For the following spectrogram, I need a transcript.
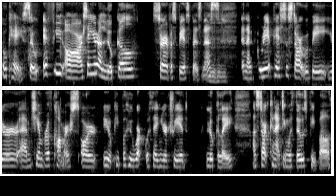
Okay, so if you are, say, you're a local service based business, mm-hmm. then a great place to start would be your um, chamber of commerce or you know people who work within your trade locally and start connecting with those people.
